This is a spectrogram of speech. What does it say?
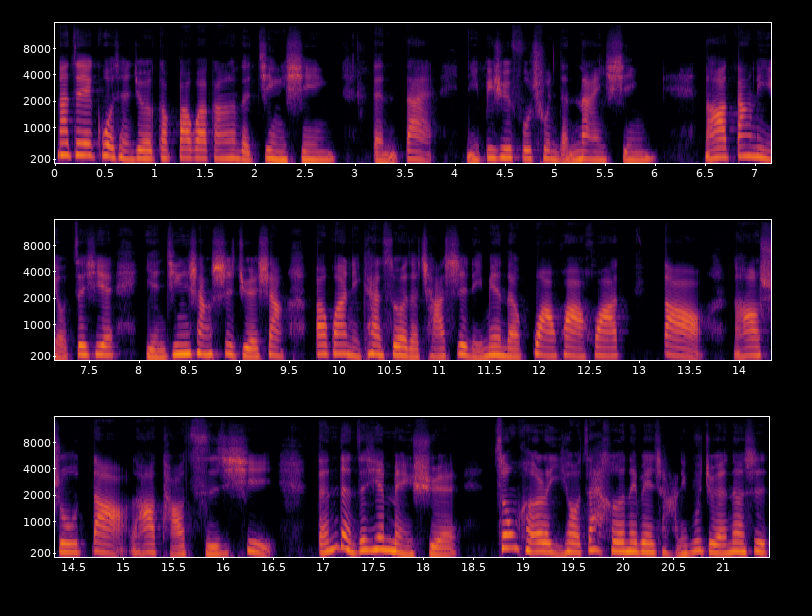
那这些过程就是包括刚刚的静心、等待，你必须付出你的耐心。然后，当你有这些眼睛上、视觉上，包括你看所有的茶室里面的挂画花道，然后书道，然后陶瓷器等等这些美学综合了以后，再喝那杯茶，你不觉得那是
